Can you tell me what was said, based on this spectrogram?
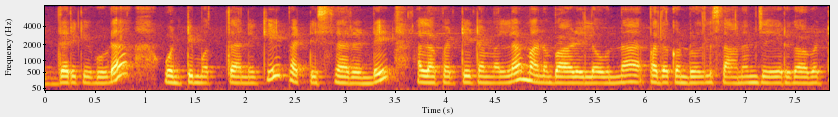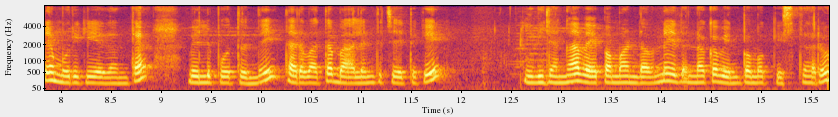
ఇద్దరికి కూడా ఒంటి మొత్తానికి పట్టిస్తారండి. అలా పట్టడం వల్ల మన బాడీలో ఉన్న పదకొండు రోజులు స్నానం చేయరు కాబట్టి మురికి ఏదంతా వెళ్ళిపోతుంది. తర్వాత బాలెంత చేతికి ఈ విధంగా వేపమండ ఉన్న ఏదన్నా ఒక వెనుప మొక్కిస్తారు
